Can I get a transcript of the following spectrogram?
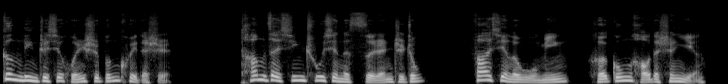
更令这些魂师崩溃的是，他们在新出现的死人之中发现了五名。和公侯的身影。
